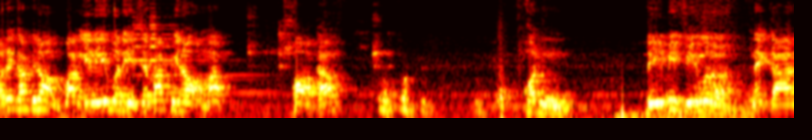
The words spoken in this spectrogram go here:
ัสดีครับพี่น้องกวางเอหลีมือนี้เสภาพพี่น้องมาพ่อครับ คนดีมีฝีมือในการ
